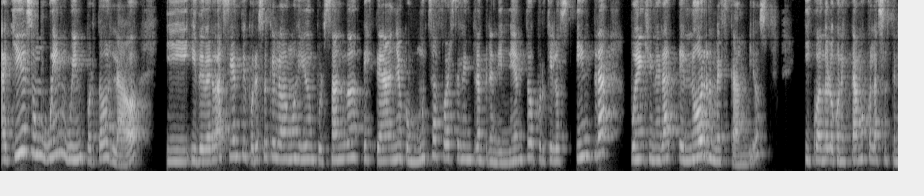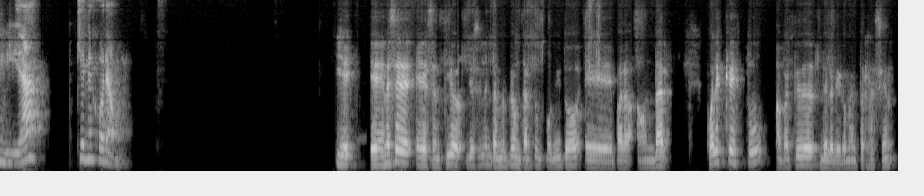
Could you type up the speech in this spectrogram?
aquí es un win-win por todos lados y, de verdad siento, y por eso que lo hemos ido impulsando este año con mucha fuerza el intraemprendimiento, porque los intra pueden generar enormes cambios y cuando lo conectamos con la sostenibilidad, qué mejor aún. Y eh, en ese eh, sentido, yo Jocelyn, también preguntarte un poquito eh, para ahondar, ¿cuáles crees tú, a partir de, lo que comentas recién,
